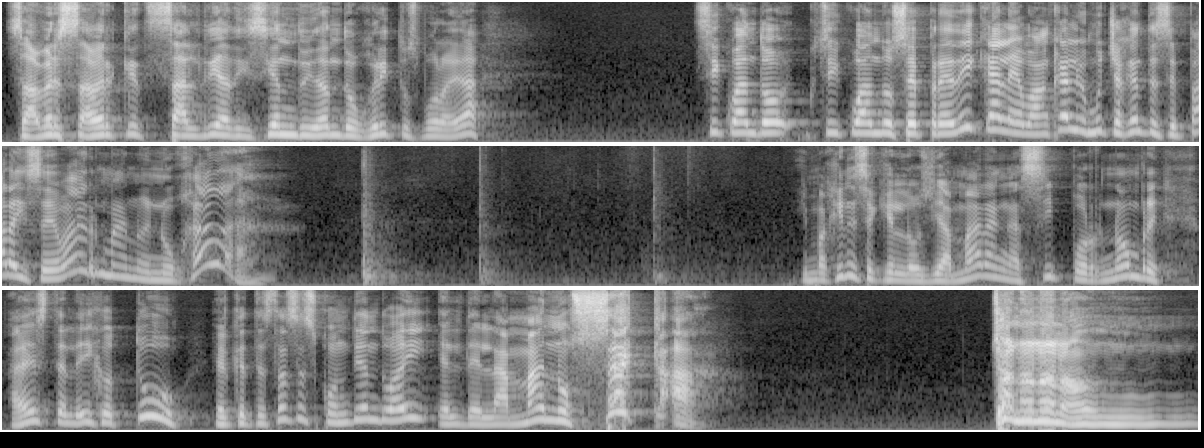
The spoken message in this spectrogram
Saber, saber qué saldría diciendo y dando gritos por allá. Si cuando, si cuando se predica el evangelio mucha gente se para y se va, hermano, enojada. Imagínense que los llamaran así por nombre. A este le dijo, tú, el que te estás escondiendo ahí, el de la mano seca. ¡Chananana!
